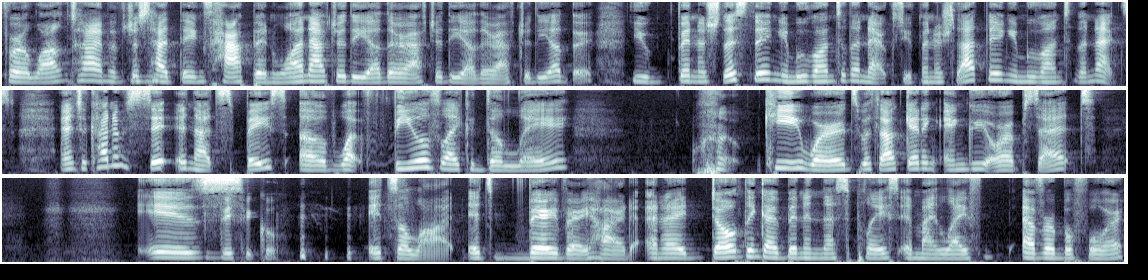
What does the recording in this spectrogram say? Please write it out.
for a long time have just Mhm. had things happen one after the other after the other after the other you finish this thing you move on to the next you finish that thing you move on to the next and to kind of sit in that space of what feels like a delay key words without getting angry or upset is Difficult. it's a lot. It's very, very hard. And I don't think I've been in this place in my life ever before.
